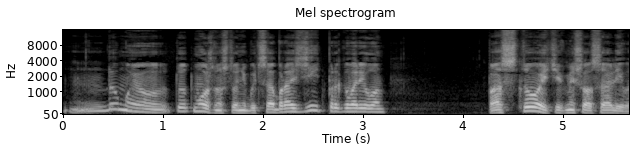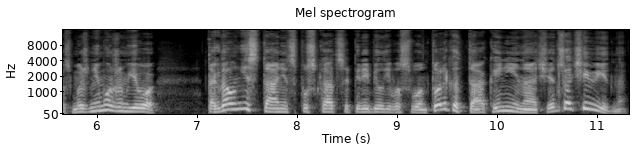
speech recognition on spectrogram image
«Думаю, тут можно что-нибудь сообразить», — проговорил он. «Постойте», — вмешался Оливас, — «мы же не можем его...» «Тогда он не станет спускаться», — перебил его Свон. «Только так и не иначе. Это же очевидно.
